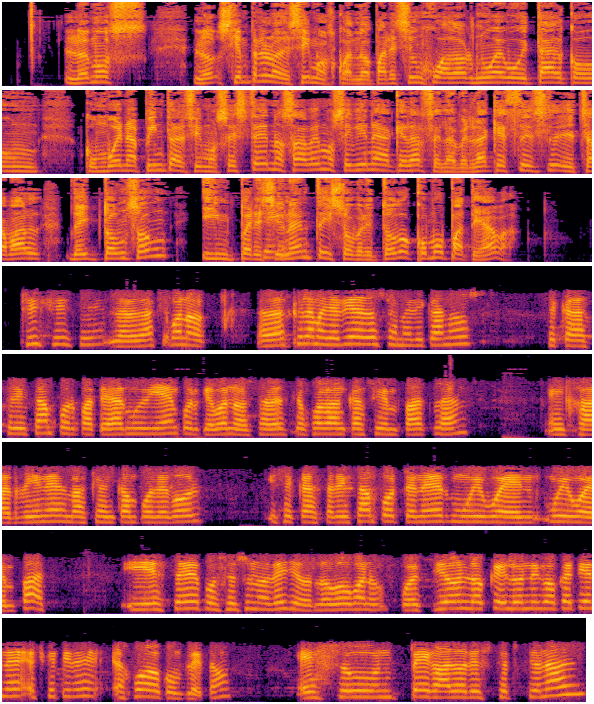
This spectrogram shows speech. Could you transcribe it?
lo hemos, lo, siempre lo decimos, cuando aparece un jugador nuevo y tal con, con buena pinta, decimos, este no sabemos si viene a quedarse. La verdad que este es, eh, chaval Dave Thompson, impresionante y sobre todo cómo pateaba. Sí, sí, sí. La verdad que, bueno, la verdad es que la mayoría de los americanos se caracterizan por patear muy bien, porque bueno, sabes que juegan casi en parklands, en jardines más que en campo de golf, y se caracterizan por tener muy buen, muy buen pad. Y este, pues es uno de ellos. Luego, bueno, pues John lo que lo único que tiene es que tiene el juego completo. Es un pegador excepcional,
